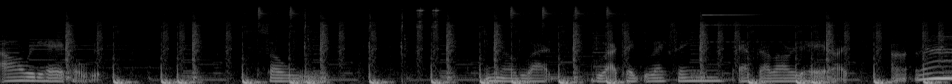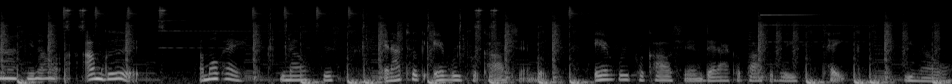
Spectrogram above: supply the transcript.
I already had COVID. So, you know, do I do I take the vaccine after I've already had like uh, nah, you know, I'm good. I'm okay. You know, just and I took every precaution, but every precaution that I could possibly take, you know,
